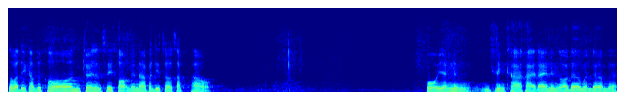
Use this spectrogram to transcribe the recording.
สวัสดีครับทุกคน ช่วยซื้อของด้วยนะพอดีโทรศัพท์เข้าโอ้ยังหนึ่งสินค้าขายได้หนึ่งออเดอร์เหมือนเดิมเลย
